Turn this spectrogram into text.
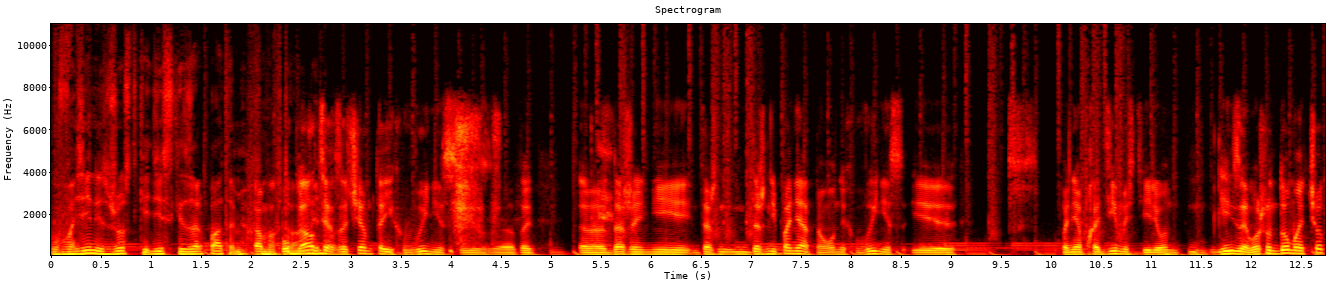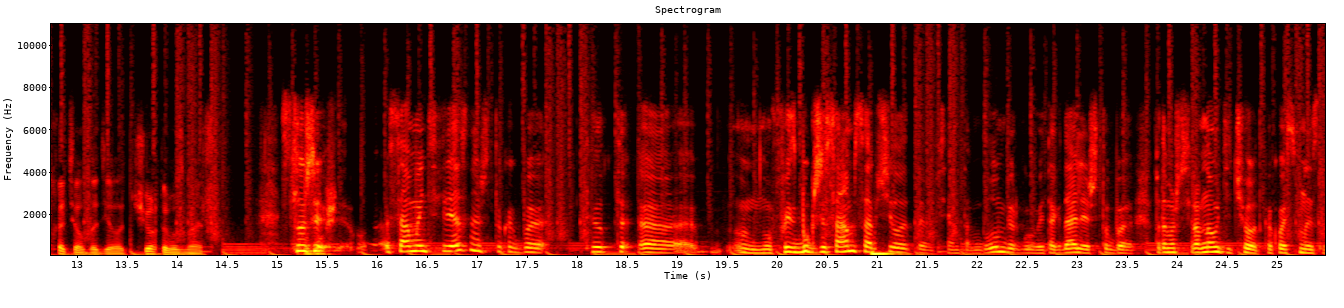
возились жесткие диски с зарплатами. Там бухгалтер зачем-то их вынес из... Э, э, даже, не, даже, даже непонятно, он их вынес и по необходимости, или он, я не знаю, может, он дома отчет хотел доделать, черт его знает. Слушай, самое интересное, что как бы тут, э, ну, Facebook же сам сообщил это всем там, Блумбергу и так далее, чтобы, потому что все равно утечет, какой смысл.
